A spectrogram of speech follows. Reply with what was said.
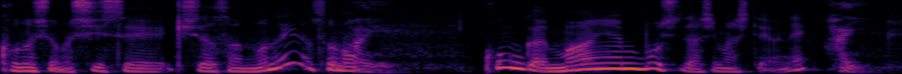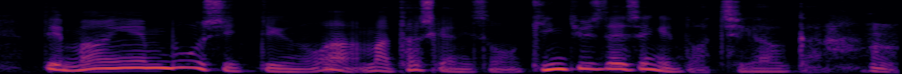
この人の姿勢岸田さんのねその、はい。今回まん延防止出しましたよね。はい。でまん延防止っていうのはまあ確かにその緊急事態宣言とは違うから、うん。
